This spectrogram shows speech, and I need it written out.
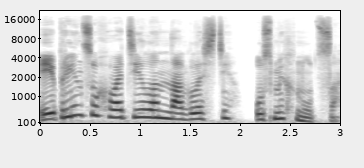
И принцу хватило наглости усмехнуться.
